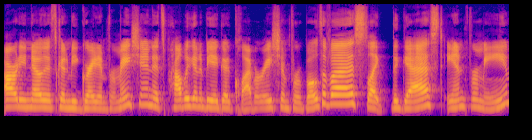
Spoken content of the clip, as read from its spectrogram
I already know that's going to be great information. It's probably going to be a good collaboration for both of us, like the guest and for me.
